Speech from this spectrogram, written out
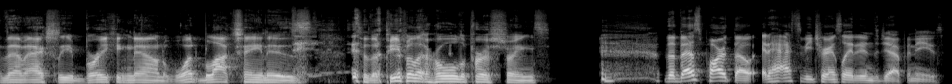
Them actually breaking down what blockchain is to the people that hold the purse strings. The best part though, it has to be translated into Japanese.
